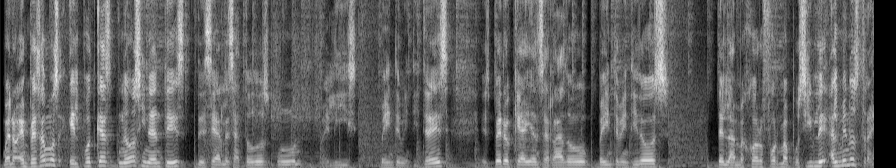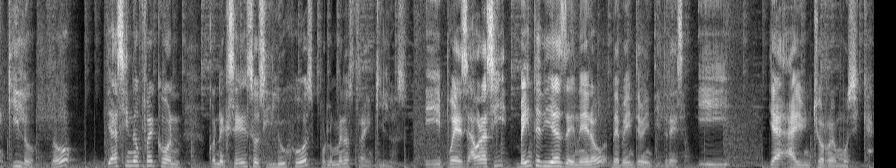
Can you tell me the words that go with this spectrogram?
Bueno, empezamos el podcast no sin antes desearles a todos un feliz 2023. Espero que hayan cerrado 2022 de la mejor forma posible, al menos tranquilo, ¿no? Ya si no fue con, con excesos y lujos, por lo menos tranquilos. Y pues ahora sí, 20 días de enero de 2023 y ya hay un chorro de música.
